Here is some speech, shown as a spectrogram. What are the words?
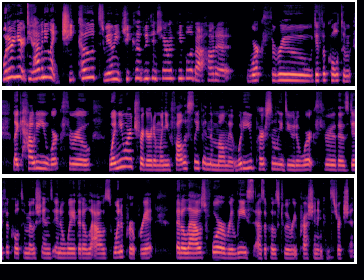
what are your do you have any like cheat codes? Do we have any cheat codes we can share with people about how to work through difficult um, like how do you work through when you are triggered and when you fall asleep in the moment? What do you personally do to work through those difficult emotions in a way that allows when appropriate that allows for a release as opposed to a repression and constriction?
